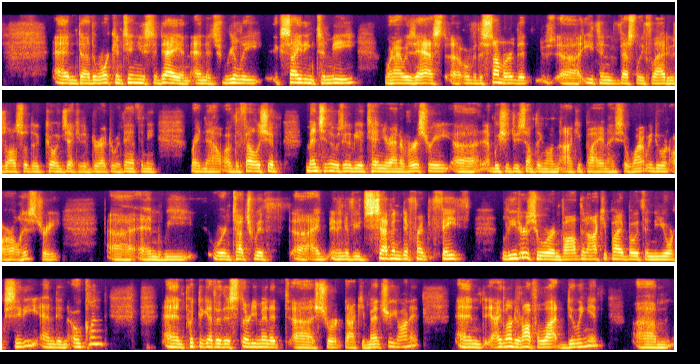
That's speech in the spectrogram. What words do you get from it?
and uh, the work continues today. And, and it's really exciting to me when I was asked uh, over the summer that uh, Ethan Vesely Flad, who's also the co-executive director with Anthony right now of the fellowship, mentioned there was going to be a 10 year anniversary. Uh, we should do something on Occupy. And I said, why don't we do an oral history? Uh, and we were in touch with, uh, I interviewed seven different faith leaders who were involved in Occupy, both in New York City and in Oakland and put together this 30 minute uh, short documentary on it. And I learned an awful lot doing it. Um,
